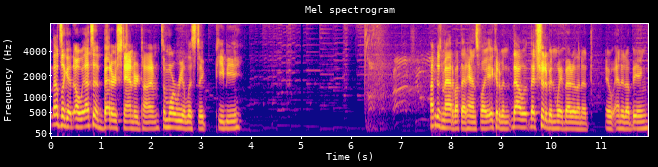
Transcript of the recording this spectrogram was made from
that's like a, oh, that's a better standard time. It's a more realistic PB. I'm just mad about that hands fight. It could have been that. That should have been way better than it. It ended up being.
